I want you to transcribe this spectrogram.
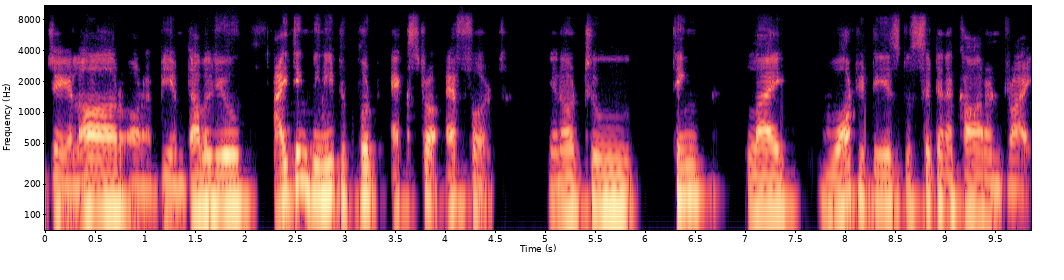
JLR or a BMW. I think we need to put extra effort, you know, to think like what it is to sit in a car and drive.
